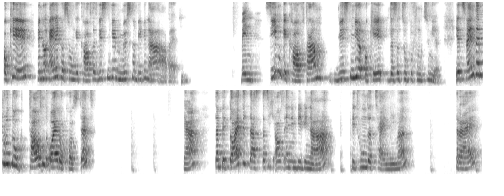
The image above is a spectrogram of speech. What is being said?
okay, wenn nur eine Person gekauft hat, wissen wir, wir müssen am Webinar arbeiten. Wenn sieben gekauft haben, wissen wir, okay, das hat super funktioniert. Jetzt, wenn dein Produkt 1000 Euro kostet, ja, dann bedeutet das, dass ich aus einem Webinar mit 100 Teilnehmern 3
